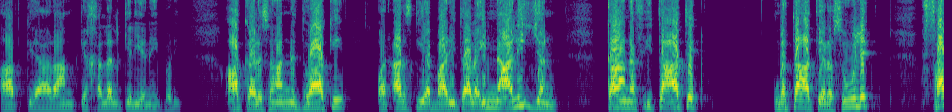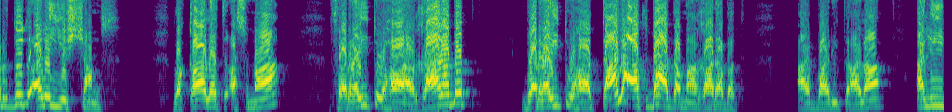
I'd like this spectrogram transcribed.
आपके आराम के खलल के लिए नहीं पड़ी आका सलाम ने दुआ की और अर्ज़ किया, बारी ताला, इन्ना अली जन का नफी तातिक वतात रसूलिक फरदुद अलय शम्स वकालत असमा फ़रई तो हा गारबत व रई तो हा ताला अतबा दमा गारबत बारी ताला अली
